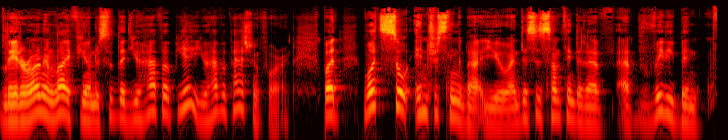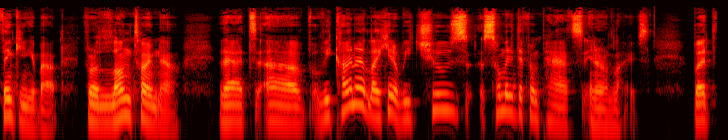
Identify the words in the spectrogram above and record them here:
later on in life you understood that you have a yeah you have a passion for it. But what's so interesting about you and this is something that i've, I've really been thinking about for a long time now that uh, we kind of like you know we choose so many different paths in our lives but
